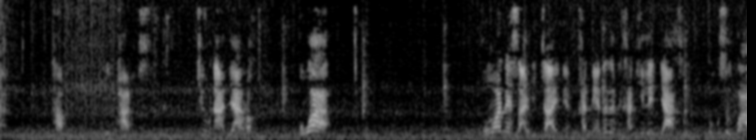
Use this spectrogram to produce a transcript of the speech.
105ทับ1000 ชื่อมันอ่านยากเนาะเพราะว่า ผมว่าในสายวิจัยเนี่ยคันนี้น่าจะเป็นคันที่เล่นยากสุด ผมรู้สึกว่า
